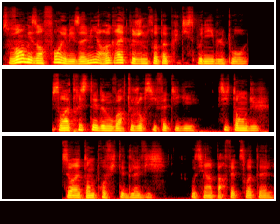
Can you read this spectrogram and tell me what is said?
Souvent mes enfants et mes amis regrettent que je ne sois pas plus disponible pour eux. Ils sont attristés de me voir toujours si fatigué, si tendu. Il serait temps de profiter de la vie, aussi imparfaite soit-elle.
